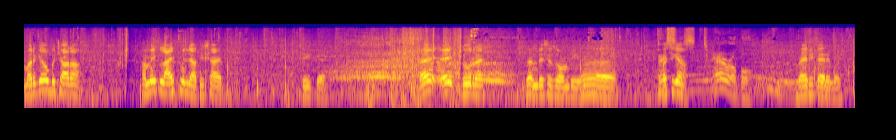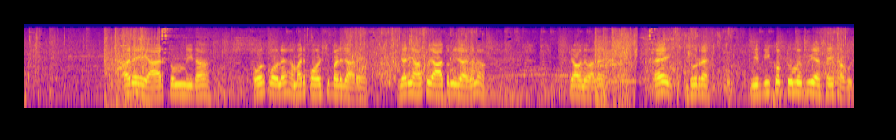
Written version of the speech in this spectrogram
मर गया वो बेचारा। हमें एक लाइफ मिल जाती शायद। ठीक है। ए ए दूर रहे। गंदे से जोम्बी बच This गया। वेरी टेरेबल अरे यार तुम भी ना। और कौन है? हमारे पॉइंट्स भी बढ़ जा रहे हैं। यार, यहाँ कोई आ तो नहीं जाएगा ना? क्या होने वाला है? ए दूर रह। ये वीक ऑफ़ टू में भी ऐसा ही था कुछ।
